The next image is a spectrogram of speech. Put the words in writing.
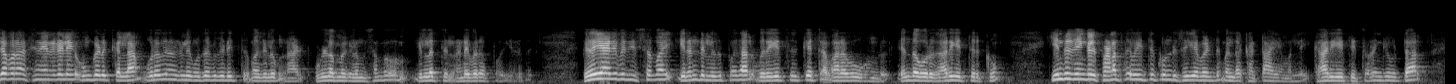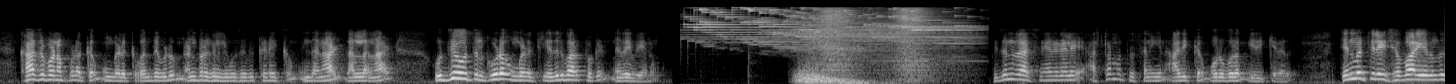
ரிஷபராசி நேர்களே உங்களுக்கெல்லாம் உறவினர்களின் உதவி கிடைத்து மகிழும் நாள். உள்ள சம்பவம் இல்லத்தில் நடைபெறப் போகிறது. விரையாதிபதி செவ்வாய் இரண்டில் இருப்பதால் விரயத்திற்கேற்ற வரவு உண்டு. எந்த ஒரு காரியத்திற்கும் இன்று நீங்கள் பணத்தை வைத்துக் கொண்டு செய்ய வேண்டும் என்ற கட்டாயம் இல்லை காரியத்தை தொடங்கிவிட்டால் காசு பணப்புழக்கம் உங்களுக்கு வந்துவிடும். நண்பர்களின் உதவி கிடைக்கும். இந்த நாள் நல்ல நாள். உத்தியோகத்தில் கூட உங்களுக்கு எதிர்பார்ப்புகள் நிறைவேறும். மிதுனராசி நேர்களே அஷ்டமத்து சனியின் ஆதிக்கம் ஒருபுறம் இருக்கிறது. ஜென்மத்திலே செவ்வாய் இருந்து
